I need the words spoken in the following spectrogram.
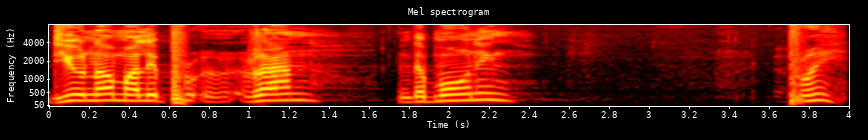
Do you normally pr- run in the morning? Pray.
